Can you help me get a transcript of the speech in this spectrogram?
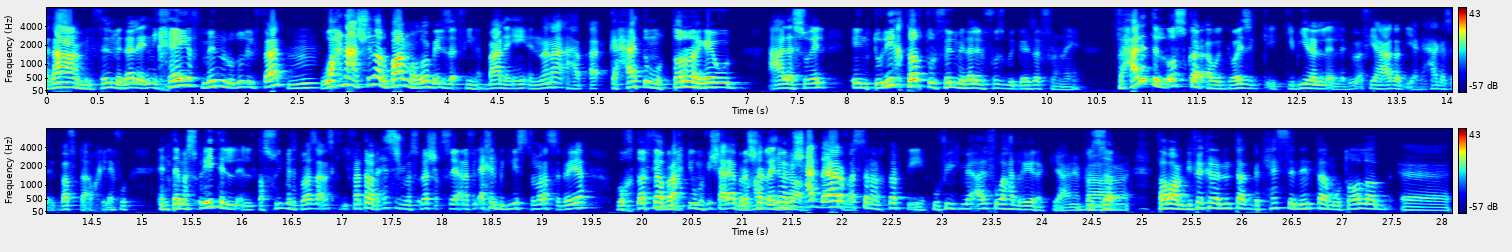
ادعم الفيلم ده لاني خايف من ردود الفعل. مم. وإحنا عشرين اربعة الموضوع بيلزق فينا. بمعنى إيه؟ ان أنا هبقى كحاتم مضطر اجاوب على سؤال أنتوا ليه اخترتوا الفيلم ده للفوز بالجائزة الفلانية؟ في حالة الأوسكار أو الجوائز الك- الكبيرة اللي بيبقى فيها عدد يعني حاجة زي البافتا أو خلافه أنت مسؤولية ال- التصويت بتتوزع على ناس كتير فأنت ما بتحسش بمسؤولية شخصية أنا في الآخر بيجي لي استماره سرية واختار فيها. براحتي ومفيش عليها pressure لأن مفيش. حد يعرف أصلا أنا اخترت إيه وفيك ألف واحد غيرك يعني ف... بالظبط. طبعا دي فكرة إن أنت بتحس إن أنت مطالب آه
